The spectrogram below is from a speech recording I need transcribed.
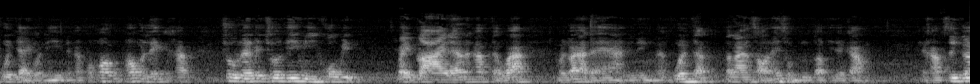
ควรใหญ่กว่านี้นะครับเพราะห้องห้องมันเล็กนะครับ ช่วงนั้นเป็นช่วงที่มีโควิดปลายปลายๆแล้วนะครับ แต่ว่ามันก็อาจจะแออัดนิดนึงนะควรจัดตารางสอนให้สมดุลต่อกิจกรรมนะครับ ซึ่งก็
